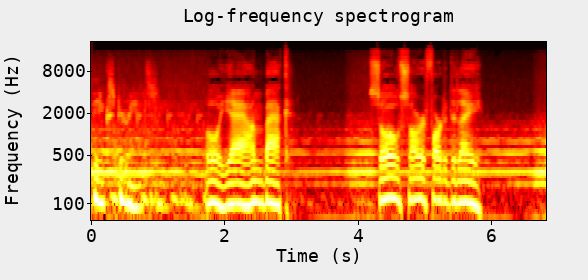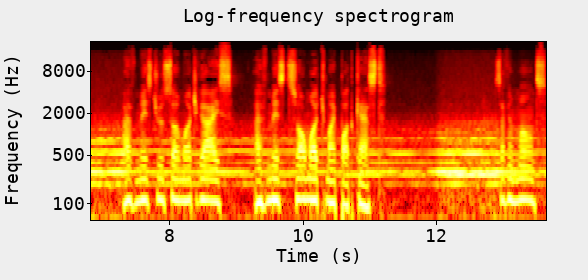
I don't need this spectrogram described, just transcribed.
The experience. Oh yeah, I'm back. So sorry for the delay. I've missed you so much, guys. I've missed so much my podcast. Seven months,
